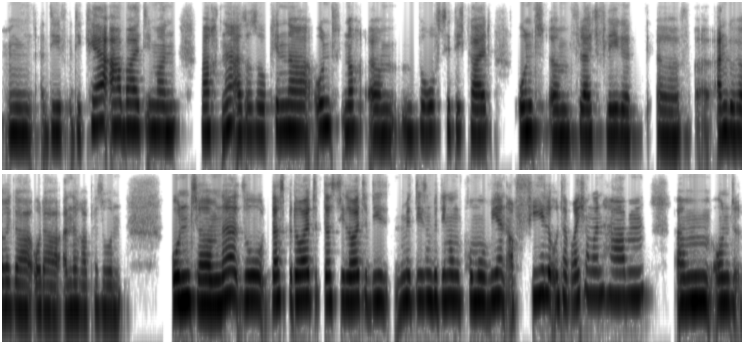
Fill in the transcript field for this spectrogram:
mm, die, die Care-Arbeit, die man macht, ne? also so Kinder und noch ähm, Berufstätigkeit und ähm, vielleicht Pflegeangehöriger äh, oder anderer Personen. Und ähm, ne, so, das bedeutet, dass die Leute, die mit diesen Bedingungen promovieren, auch viele Unterbrechungen haben ähm, und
